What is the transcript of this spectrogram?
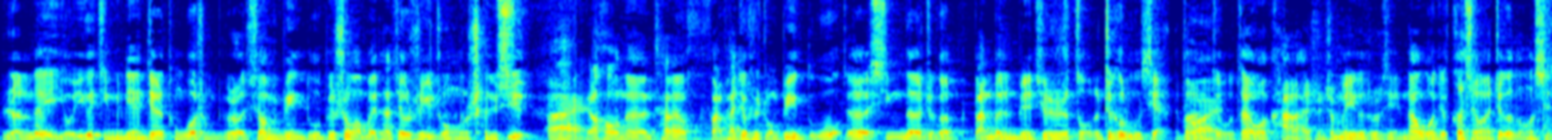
人类有一个紧密连接，通过什么，比如说消灭病毒，比如数码宝贝它就是一种程序，哎然后呢，它的反派就是一种病毒。呃，新的这个版本里面其实是走的这个路线，对吧？对就在我看来是这么一个路线，那我就很喜欢这个东西。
